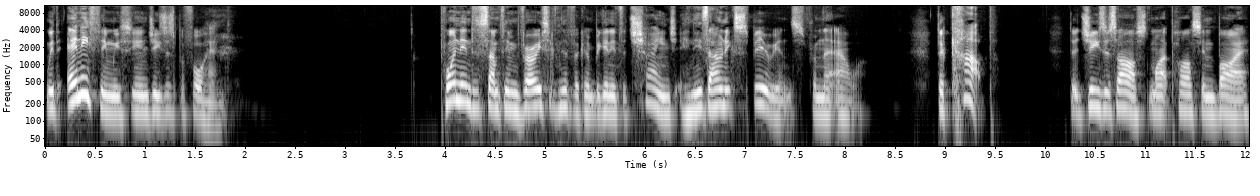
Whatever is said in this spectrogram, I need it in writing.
with anything we see in Jesus beforehand. Pointing to something very significant beginning to change in his own experience from that hour. The cup that Jesus asked might pass him by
